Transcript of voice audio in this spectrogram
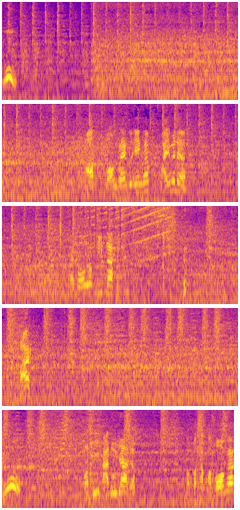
โว้เอาลองแรงตัวเองครับ ไหวไหมเนี่ยไหวพอครับดิฟนะ ไป โอ้พอดนี้หาดูยากครับ ต้องประคับประคองฮะ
